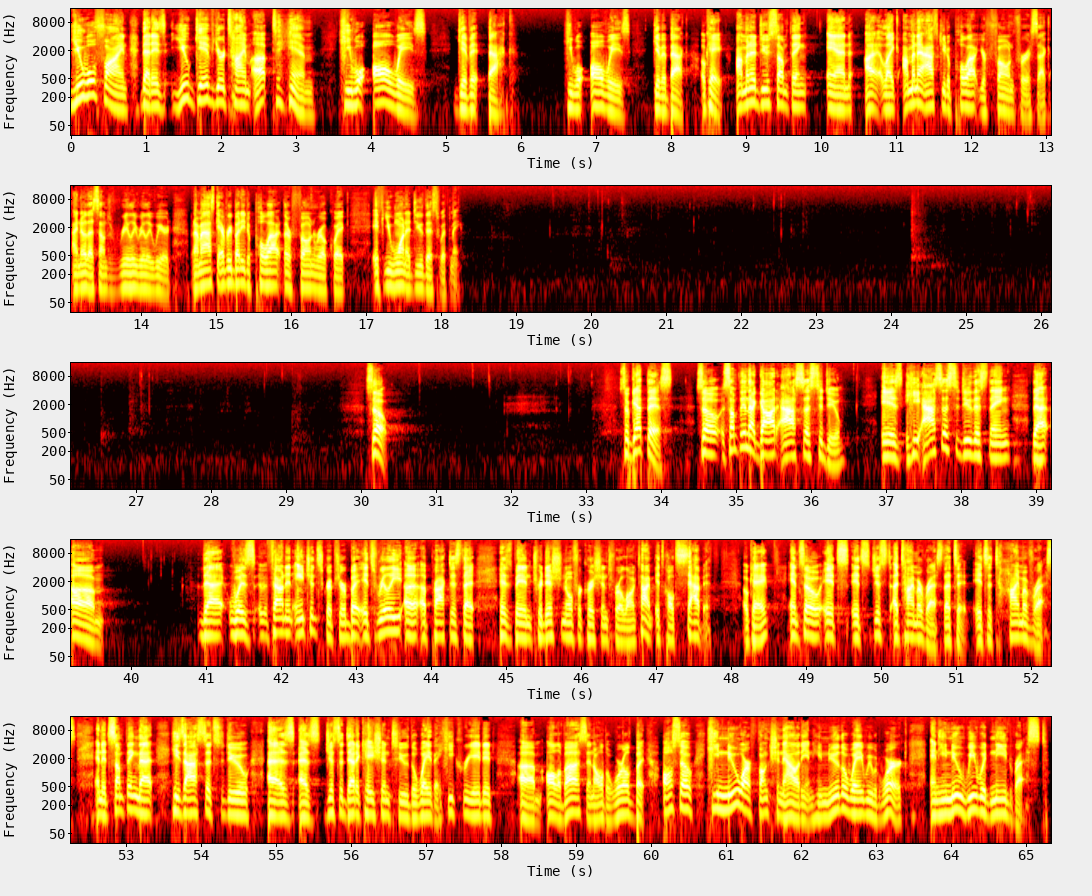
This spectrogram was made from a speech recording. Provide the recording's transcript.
You will find that as you give your time up to Him, He will always give it back. He will always give it back. Okay, I'm gonna do something and I like I'm gonna ask you to pull out your phone for a sec. I know that sounds really, really weird, but I'm gonna ask everybody to pull out their phone real quick if you want to do this with me. So, so get this. So something that God asks us to do is He asks us to do this thing that um, that was found in ancient scripture, but it's really a, a practice that has been traditional for Christians for a long time. It's called Sabbath okay? And so it's it's just a time of rest. That's it. It's a time of rest. And it's something that he's asked us to do as as just a dedication to the way that he created um, all of us and all the world, but also he knew our functionality and he knew the way we would work and he knew we would need rest.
